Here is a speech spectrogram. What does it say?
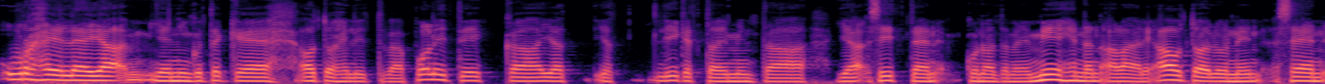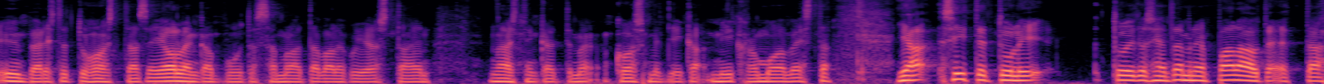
urheilee ja, ja niin kuin tekee autoihin liittyvää politiikkaa ja, ja liiketoimintaa, ja sitten kun on tämmöinen miehinnän ala, eli autoilu, niin sen ympäristötuhosta taas ei ollenkaan puhuta samalla tavalla kuin jostain naisten käyttämä kosmetiikka mikromuoveista. Ja sitten tuli, tuli tosiaan tämmöinen palaute, että,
